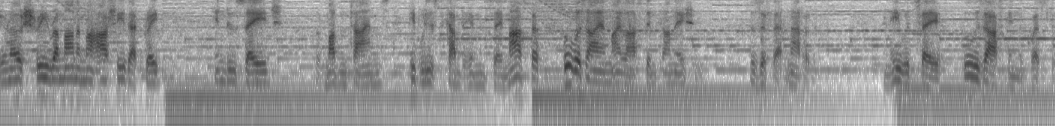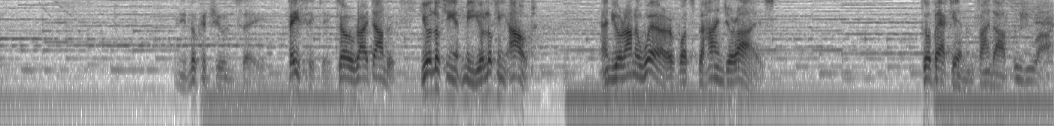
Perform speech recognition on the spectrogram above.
You know Sri Ramana Maharshi, that great Hindu sage of modern times? People used to come to him and say, Master, who was I in my last incarnation? As if that mattered. And he would say, who is asking the question? And he'd look at you and say, basically, go right down to it. You're looking at me, you're looking out, and you're unaware of what's behind your eyes. Go back in and find out who you are,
